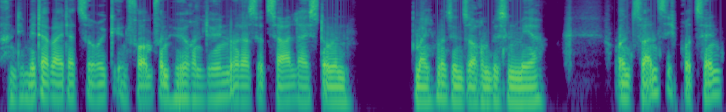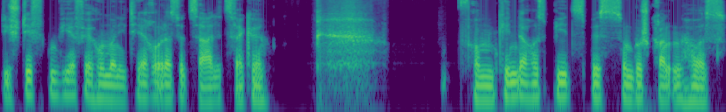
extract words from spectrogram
an die Mitarbeiter zurück in Form von höheren Löhnen oder Sozialleistungen. Manchmal sind es auch ein bisschen mehr. Und 20 Prozent, die stiften wir für humanitäre oder soziale Zwecke. Vom Kinderhospiz bis zum Buschkrankenhaus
